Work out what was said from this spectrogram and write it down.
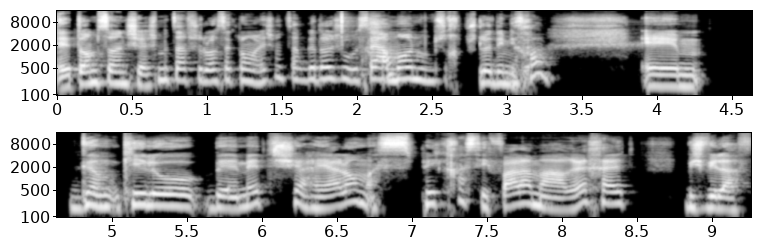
אה, תומסון, שיש מצב שהוא לא עושה כלום, אבל יש מצב גדול שהוא עושה נכון. המון, ואנחנו פשוט לא יודעים מזה. נכון. אמ, גם כאילו, באמת שהיה לו מספיק חשיפה למערכת בשביל... להפ...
